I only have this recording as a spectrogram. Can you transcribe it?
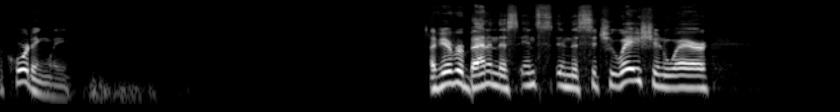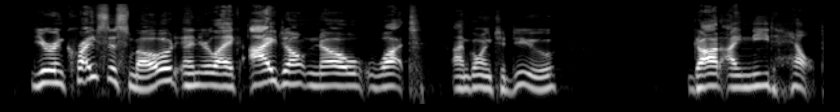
accordingly? Have you ever been in this, in, in this situation where you're in crisis mode and you're like, I don't know what I'm going to do. God, I need help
